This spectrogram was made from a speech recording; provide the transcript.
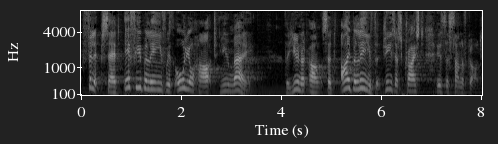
Philip said, If you believe with all your heart, you may. The eunuch answered, I believe that Jesus Christ is the Son of God.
